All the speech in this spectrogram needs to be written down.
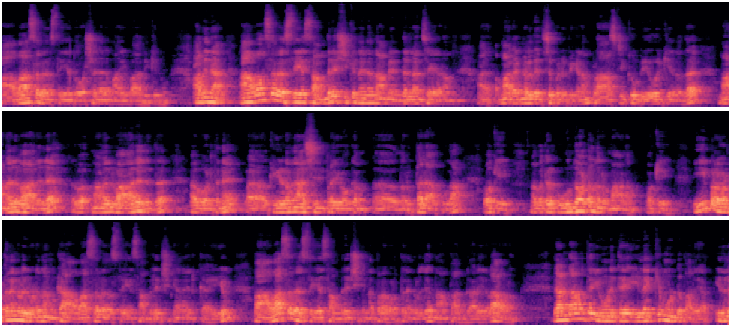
ആവാസ വ്യവസ്ഥയെ ദോഷകരമായി ബാധിക്കുന്നു. അതിനാൽ ആവാസ വ്യവസ്ഥയെ സംരക്ഷിക്കുന്നതിന് നാം എന്തെല്ലാം ചെയ്യണം? മരങ്ങൾ വെച്ച് പിടിപ്പിക്കണം. പ്ലാസ്റ്റിക് ഉപയോഗിക്കരുത്. മണൽ വാരൽ മണൽ വാരരുത്. അതുപോലെ തന്നെ കീടനാശിനി പ്രയോഗം നിർത്തലാക്കുക. ഓക്കെ അതുപോലെ പൂന്തോട്ട നിർമ്മാണം. ഓക്കെ ഈ പ്രവർത്തനങ്ങളിലൂടെ നമുക്ക് ആവാസ വ്യവസ്ഥയെ സംരക്ഷിക്കാനായിട്ട് കഴിയും. അപ്പോൾ ആവാസ വ്യവസ്ഥയെ സംരക്ഷിക്കുന്ന പ്രവർത്തനങ്ങളിൽ നാം പങ്കാളികളാവണം. രണ്ടാമത്തെ യൂണിറ്റ് ഇലയ്ക്കുമുണ്ട് പറയാം. ഇതിൽ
